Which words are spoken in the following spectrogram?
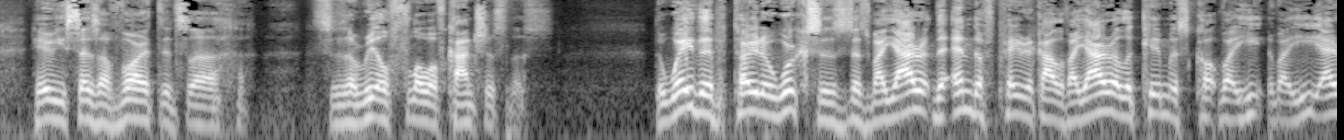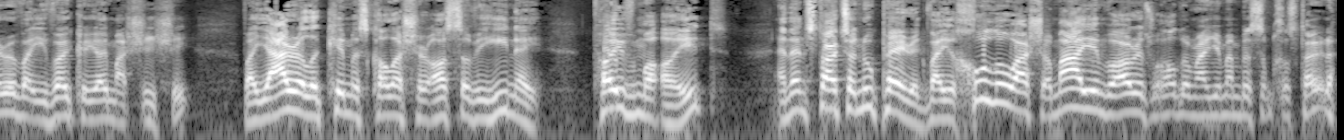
Here he says a vart, it's a, This is a real flow of consciousness. The way the Torah works is, as Vayara, the end of Perik Aleph, Vayara Lakim is called, Vayi Erev Vayivoker Yom HaShishi, Vayara Lakim is called Asher Asa Vihine, Toiv Ma'oit, and then starts a new Perik, Vayichulu Hashamayim V'aretz V'holdom, you remember Simchas Torah?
